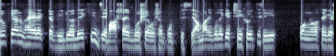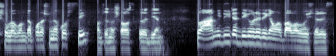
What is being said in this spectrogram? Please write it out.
সুফিয়ান ভাইয়ের একটা ভিডিও দেখি যে বাসায় বসে বসে পড়তেছি। আমার এগুলো কি ঠিক হইতেছি? পনেরো থেকে ষোলো ঘণ্টা পড়াশোনা করছি। আমার জন্য সহজ করে দিয়েন। তো আমি দুইটার দিকে উঠে দেখি আমার বাবা বসে রয়েছে।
